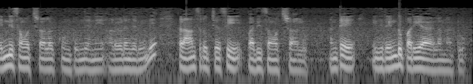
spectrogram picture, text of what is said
ఎన్ని సంవత్సరాలకు ఉంటుంది అని అడగడం జరిగింది. ఇక్కడ ఆన్సర్ వచ్చేసి పది సంవత్సరాలు. అంటే ఇది రెండు పర్యాయాలు అన్నట్టు.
